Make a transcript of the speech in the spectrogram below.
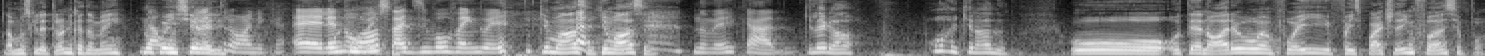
Da música eletrônica também? Não da conhecia música ele. eletrônica. É, ele é que novo, a gente tá desenvolvendo ele Que massa, que massa. no mercado. Que legal. Porra, que irado. O, o Tenório foi, fez parte da infância, pô.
